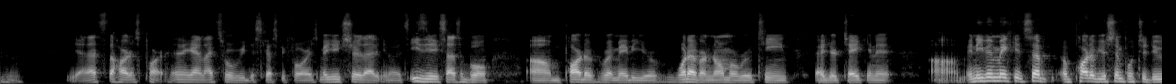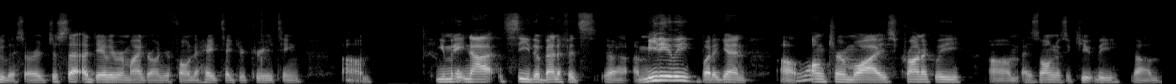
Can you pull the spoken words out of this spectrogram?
Mm-hmm. Yeah, that's the hardest part. And again, that's what we discussed before is making sure that, you know, it's easy accessible, um, part of what maybe your whatever normal routine that you're taking it. Um, and even make it sub, a part of your simple to-do list or just set a daily reminder on your phone to, hey, take your creatine. Um, you may not see the benefits uh, immediately, but again, uh, long-term wise, chronically, um, as long as acutely, um,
